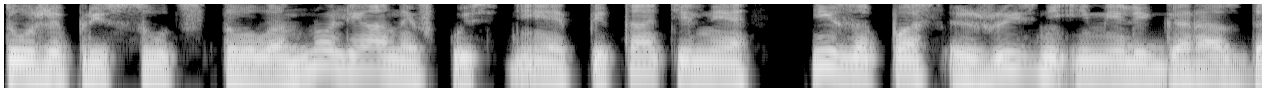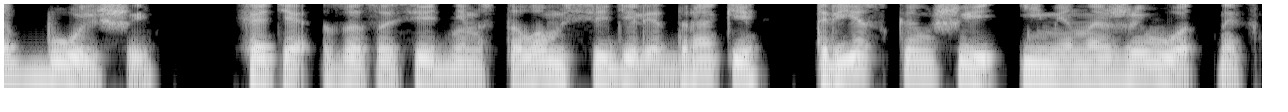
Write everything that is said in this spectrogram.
тоже присутствовала, но лианы вкуснее, питательнее и запас жизни имели гораздо больший, хотя за соседним столом сидели драки, трескавшие именно животных.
